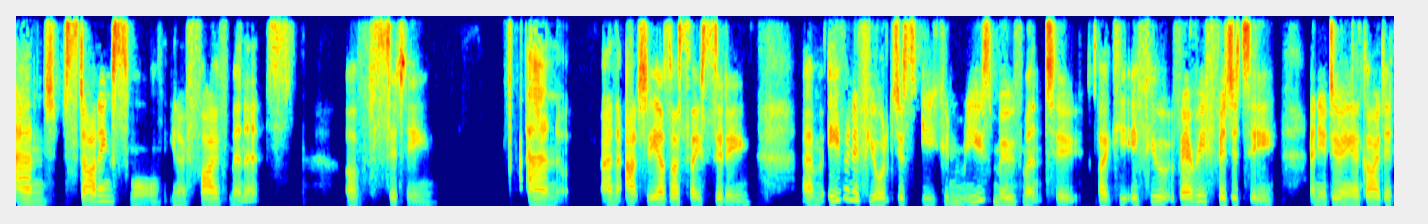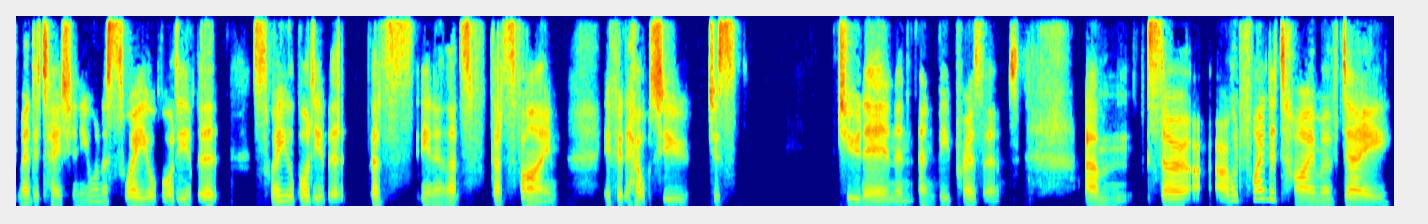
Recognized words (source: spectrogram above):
and starting small, you know, five minutes of sitting and and actually as i say sitting um, even if you're just you can use movement too like if you're very fidgety and you're doing a guided meditation you want to sway your body a bit sway your body a bit. That's you know that's that's fine if it helps you just tune in and, and be present. Um, so i would find a time of day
